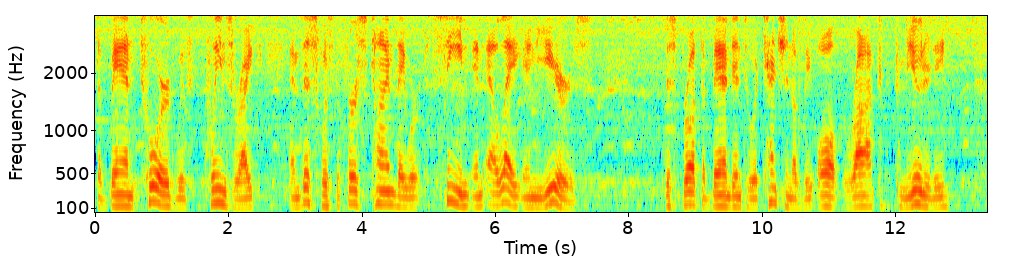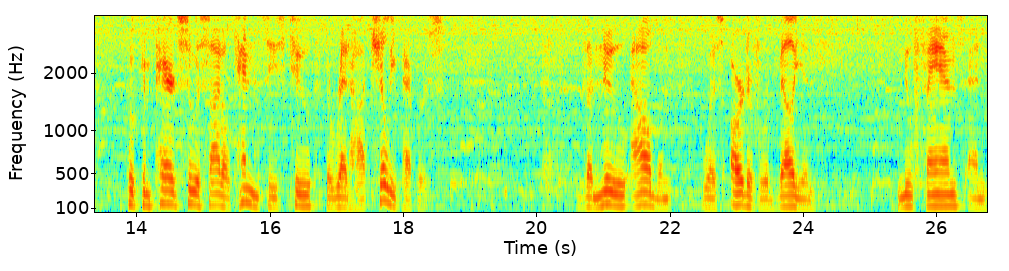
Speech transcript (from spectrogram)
The band toured with Queensryche, and this was the first time they were seen in LA in years. This brought the band into attention of the alt rock community, who compared suicidal tendencies to the Red Hot Chili Peppers the new album was Art of Rebellion. New fans and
